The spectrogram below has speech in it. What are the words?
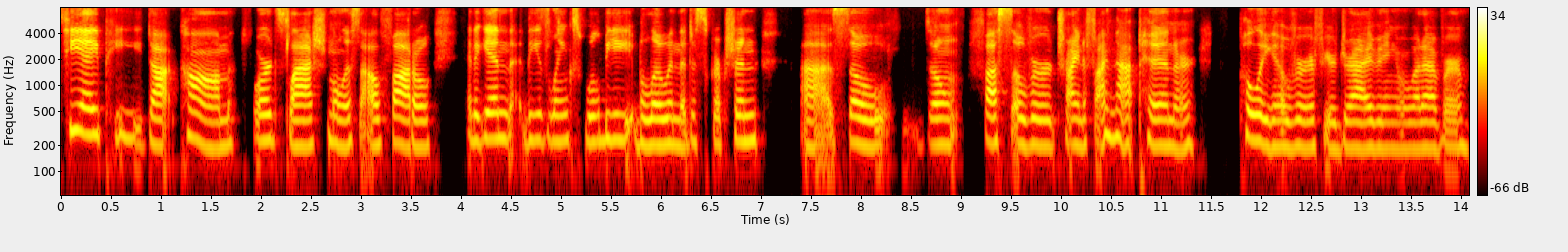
sociatap.com forward slash Mellisa Alfaro. And again, these links will be below in the description. Uh, so don't fuss over trying to find that pin or pulling over if you're driving or whatever.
